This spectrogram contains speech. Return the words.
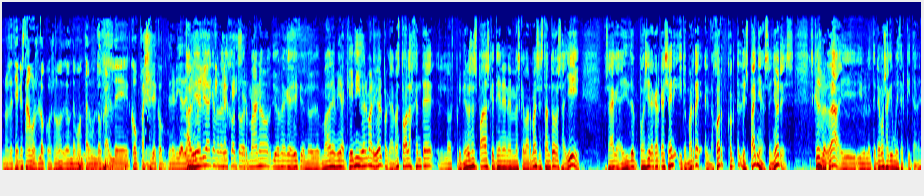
nos decían que estábamos locos, ¿no? De dónde montar un local de copas y de coctelería de A mí el día que me lo dijo tu hermano, yo me quedé diciendo, madre mía, qué nivel Maribel, porque además toda la gente, los primeros mejores espadas que tienen en Mesquebarmas están todos allí. O sea que ahí puedes ir a Carcassonne y tomarte el mejor cóctel de España, señores. Es que es verdad y, y lo tenemos aquí muy cerquita. ¿eh?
